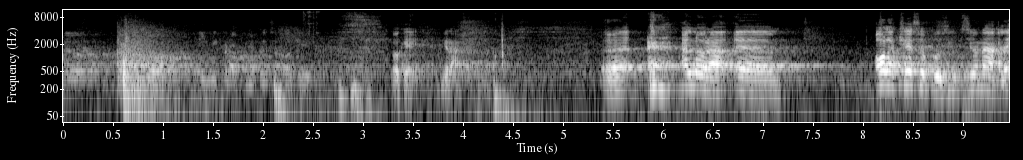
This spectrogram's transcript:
no, il microfono, pensavo che... Ok, grazie. Eh, allora, eh, ho l'accesso posizionale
